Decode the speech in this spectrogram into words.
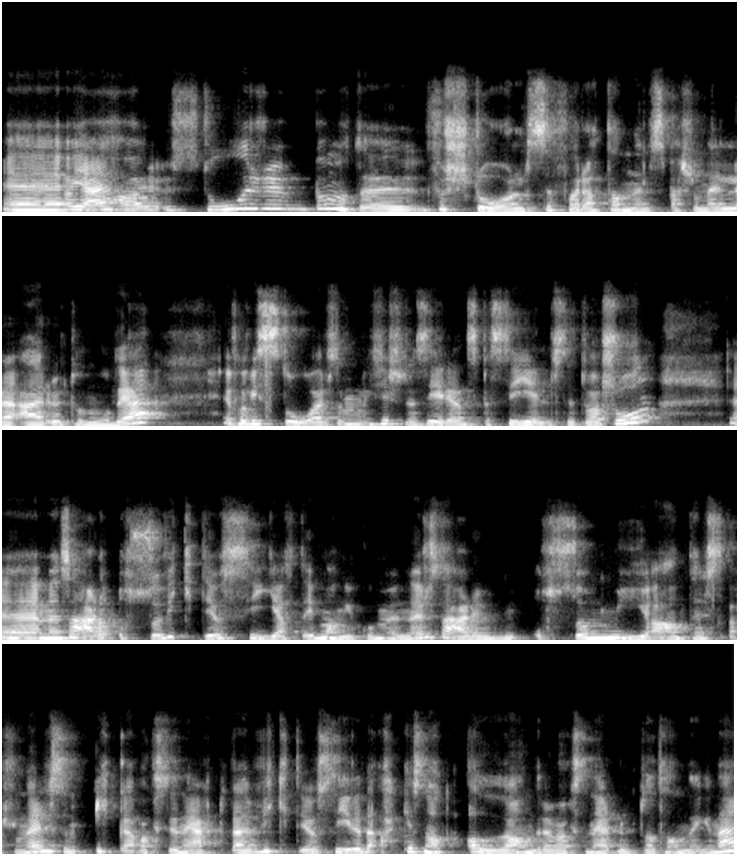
Eh, og jeg har stor måte, forståelse for at tannhelsepersonellet er utålmodige. For vi står som Kirsten sier, i en spesiell situasjon. Eh, men så er det også viktig å si at i mange kommuner så er det også mye annet helsepersonell som ikke er vaksinert. Det er viktig å si det. Det er ikke sånn at alle andre er vaksinert unntatt tannlegene.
